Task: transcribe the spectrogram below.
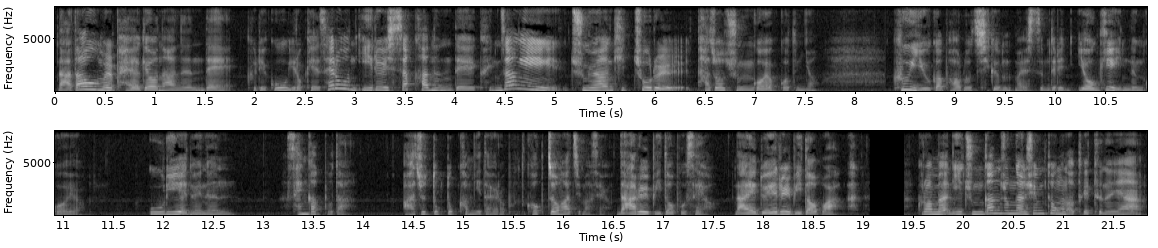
나다움을 발견하는데 그리고 이렇게 새로운 일을 시작하는데 굉장히 중요한 기초를 다져준 거였거든요. 그 이유가 바로 지금 말씀드린 여기에 있는 거예요. 우리의 뇌는 생각보다 아주 똑똑합니다, 여러분. 걱정하지 마세요. 나를 믿어보세요. 나의 뇌를 믿어봐. 그러면 이 중간중간 쉼통은 어떻게 트느냐?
